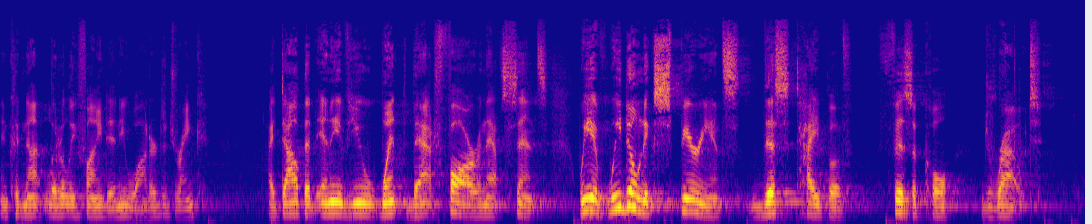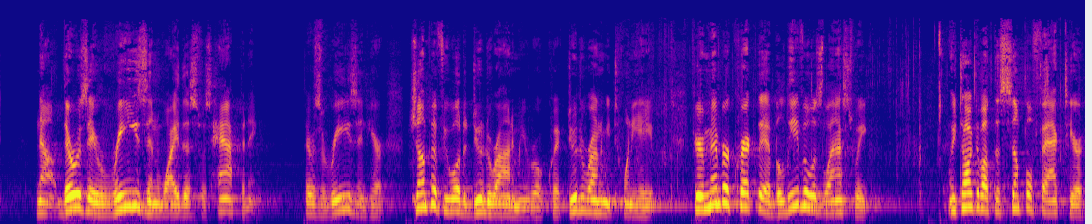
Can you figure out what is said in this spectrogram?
and could not literally find any water to drink. I doubt that any of you went that far in that sense. We, have, we don't experience this type of physical drought. Now, there was a reason why this was happening. There's a reason here. Jump, if you will, to Deuteronomy real quick. Deuteronomy 28. If you remember correctly, I believe it was last week, we talked about the simple fact here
